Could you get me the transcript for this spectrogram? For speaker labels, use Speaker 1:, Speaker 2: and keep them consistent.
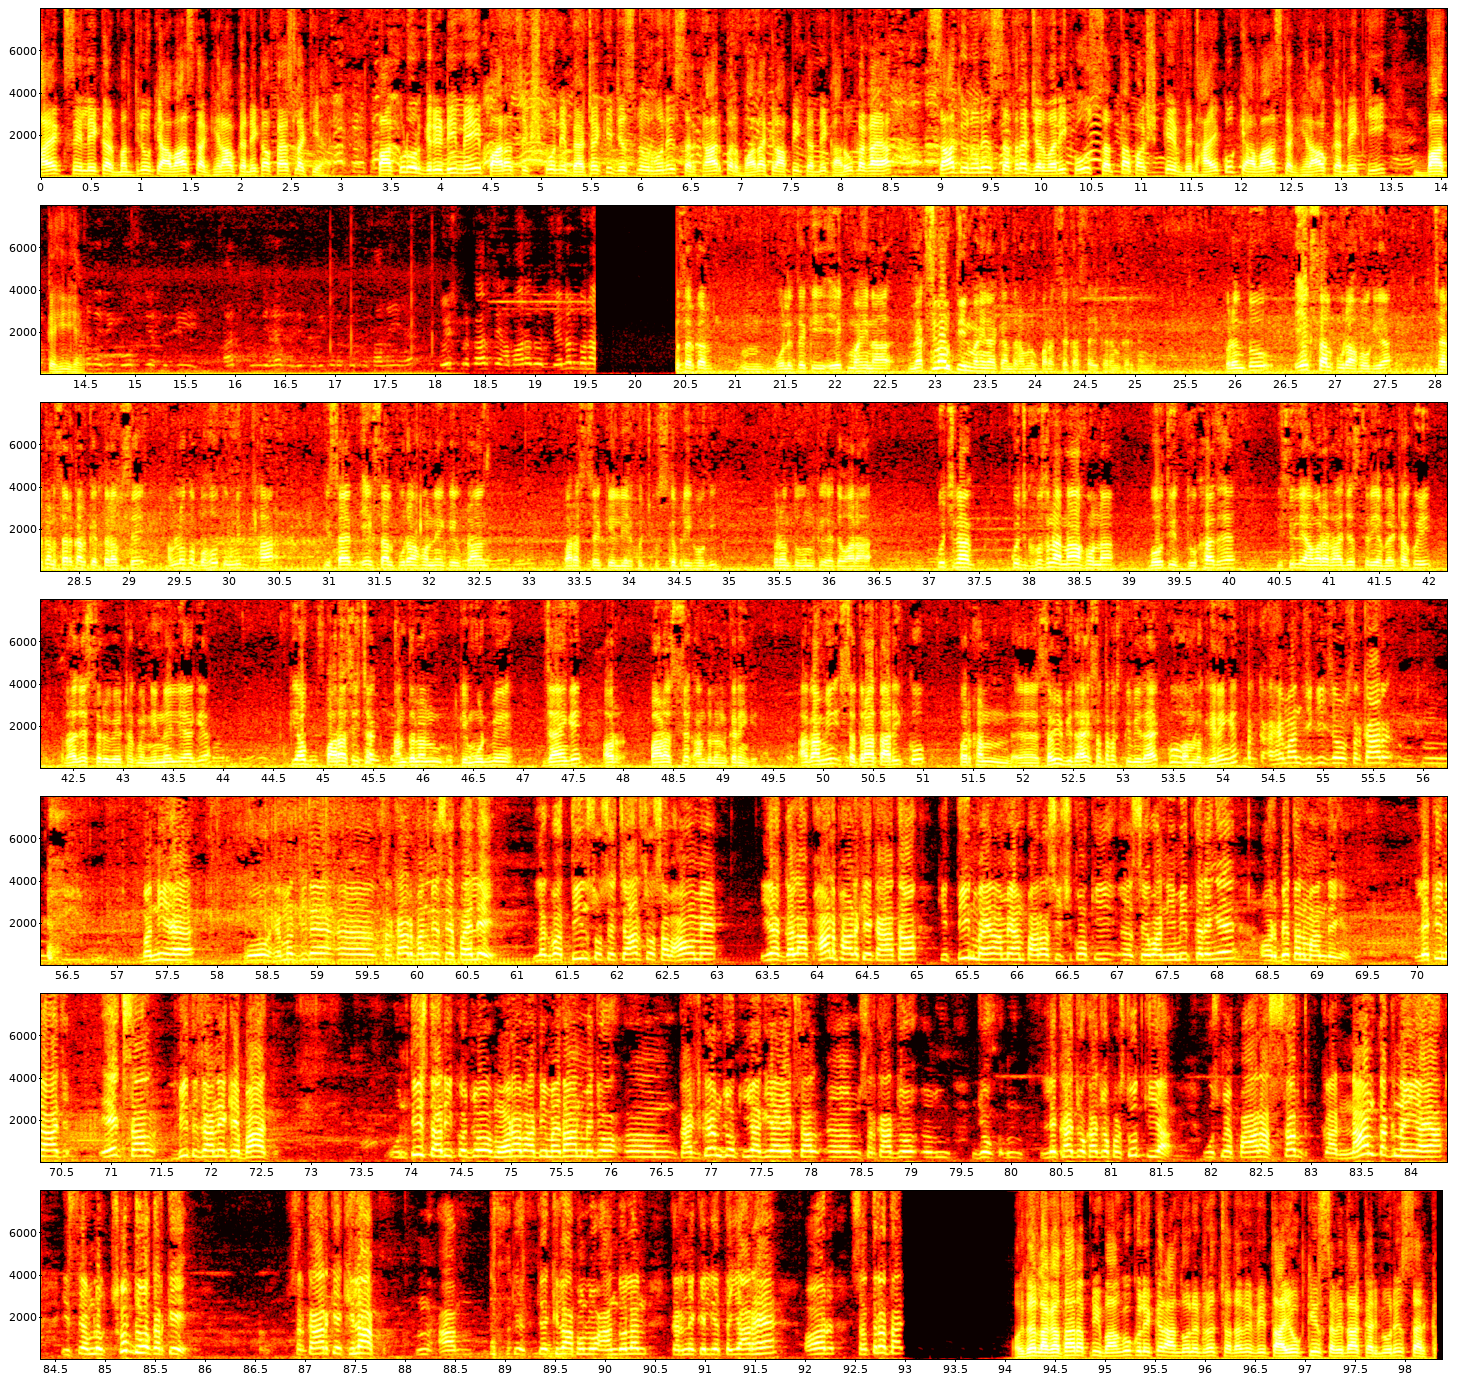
Speaker 1: विधायक से लेकर मंत्रियों के आवास का घेराव करने का फैसला किया है। पाकुड़ और गिरिडीह में पारा शिक्षकों ने बैठक की, जिसमें उन्होंने सरकार पर वादा खिलाफी करने का आरोप लगाया। साथ ही उन्होंने 17 जनवरी को सत्ता पक्ष के विधायकों के आवास का घेराव करने की बात कही है।
Speaker 2: सरकार बोले थे कि एक महीना, मैक्सिमम तीन महीना के अंदर हम लोग परस्य का सहीकरण कर देंगे। परंतु एक साल पूरा हो गया झारखंड सरकार के तरफ़ से हम लोग को बहुत उम्मीद था कि शायद एक साल पूरा होने के उपरांत पारस्य के लिए कुछ खुशखबरी होगी, परंतु उनके द्वारा कुछ ना, कुछ घोषणा ना होना बहुत ही दुखद है। इसीलिए हमारा राज्य स्तरीय बैठक हुई। राज्य स्तरीय बैठक में निर्णय लिया गया कि अब पारा शिक्षक आंदोलन के मूड में जाएँगे और पारा शिक्षक आंदोलन करेंगे। आगामी सत्रह तारीख को प्रखंड सभी विधायक, सतपक्ष के विधायक को हम लोग घेरेंगे।
Speaker 3: हेमंत जी की जो सरकार बनी है वो हेमंत जी ने सरकार बनने से पहले लगभग 300 से 400 सभाओं में यह गला फाड़ फाड़ के कहा था कि तीन महीना में हम पारा शिक्षकों की सेवा नियमित करेंगे और वेतन मान देंगे। लेकिन आज एक साल बीत जाने के बाद उनतीस तारीख को जो मोहराबादी मैदान में जो कार्यक्रम जो किया गया, एक साल सरकार जो जो लेखा जोखा जो प्रस्तुत किया, उसमें पारा शब्द का नाम तक नहीं आया। इससे हम लोग क्षुब्ध होकर के सरकार के खिलाफ के, खिलाफ हम लोग आंदोलन करने के लिए तैयार है और सत्रह तारीख
Speaker 1: और इधर लगातार अपनी मांगों को लेकर आंदोलनरत चौदहवें वित्त आयोग के संविदा कर्मियों ने सरकार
